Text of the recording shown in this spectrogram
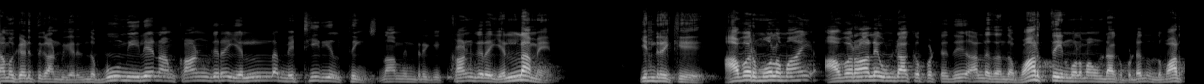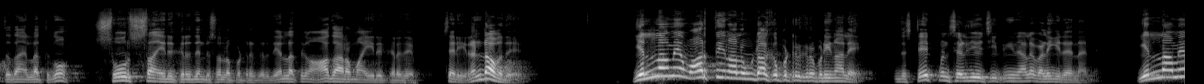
நமக்கு எடுத்து காண்பிக்கிறது. இந்த பூமியிலே நாம் காண்கிற எல்லா மெட்டீரியல் திங்ஸ் நாம் இன்றைக்கு காண்கிற எல்லாமே இன்றைக்கு அவர் மூலமாய் அவராலே உண்டாக்கப்பட்டது அல்லது அந்த வார்த்தையின் மூலமாக உண்டாக்கப்பட்டது அந்த வார்த்தை தான் எல்லாத்துக்கும் சோர்ஸாக இருக்கிறது என்று சொல்லப்பட்டிருக்கிறது. எல்லாத்துக்கும் ஆதாரமாக இருக்கிறது. சரி ரெண்டாவது எல்லாமே வார்த்தையினால் உண்டாக்கப்பட்டிருக்கிறபடினாலே இந்த ஸ்டேட்மெண்ட்ஸ் எழுதி வச்சுக்கிட்டீங்கனால விளங்கிட்டேன் நான். எல்லாமே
